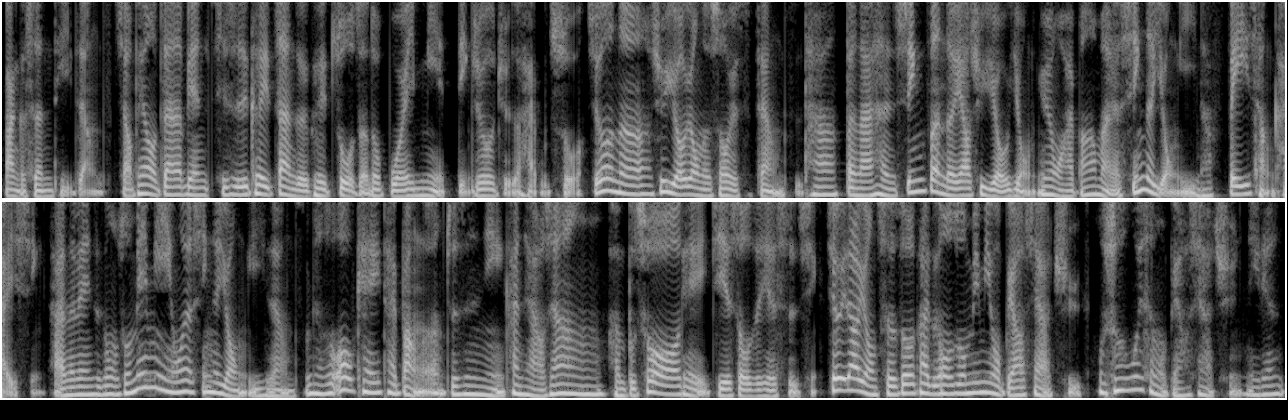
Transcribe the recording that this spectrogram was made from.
半个身体这样子。小朋友在那边其实可以站着，可以坐着，都不会灭顶，就觉得还不错。结果呢，去游泳的时候也是这样子。他本来很兴奋的要去游泳，因为我还帮他买了新的泳衣，他非常开心。他那边一直跟我说：“咪咪，我有新的泳衣。”这样子，我想说：“OK，太棒了，就是你看起来好像很不错哦，可以接受这些事情。”就一到泳池的时候，开始跟我说：“咪咪，我不要。”下去，我说为什么不要下去？你连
